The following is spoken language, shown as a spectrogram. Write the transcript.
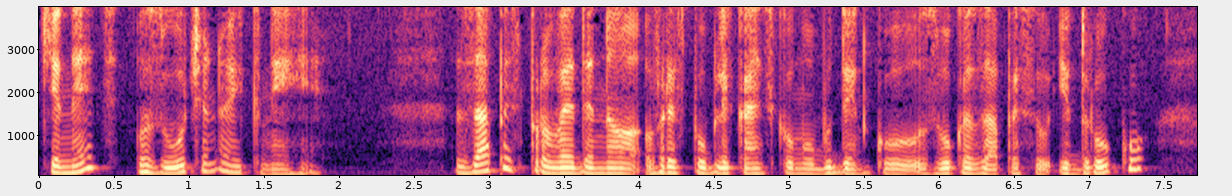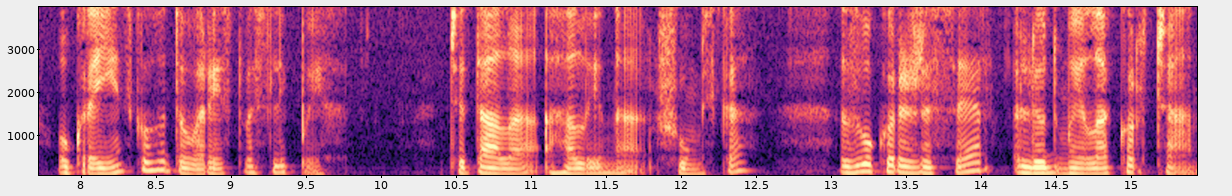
Кінець озвученої книги. Запис проведено в Республіканському будинку звукозапису і друку Українського товариства сліпих. Читала Галина Шумська, звукорежисер Людмила Корчан.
